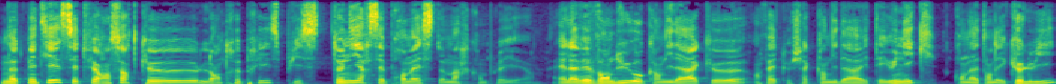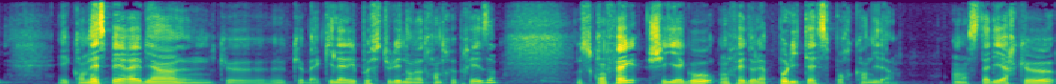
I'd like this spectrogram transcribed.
Notre métier, c'est de faire en sorte que l'entreprise puisse tenir ses promesses de marque employeur. Elle avait vendu aux candidats que, en fait, que chaque candidat était unique, qu'on attendait que lui et qu'on espérait bien euh, que, bah, qu'il allait postuler dans notre entreprise. Ce qu'on fait chez Yago, on fait de la politesse pour candidats. C'est-à-dire que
